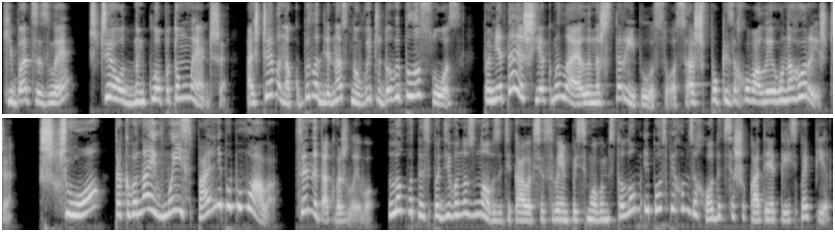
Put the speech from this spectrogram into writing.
Хіба це зле? Ще одним клопотом менше. А ще вона купила для нас новий чудовий пилосос. Пам'ятаєш, як ми лаяли наш старий пилосос, аж поки заховали його на горище? Що? Так вона і в моїй спальні побувала. Це не так важливо. Локвот несподівано знов зацікавився своїм письмовим столом і поспіхом заходився шукати якийсь папір.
